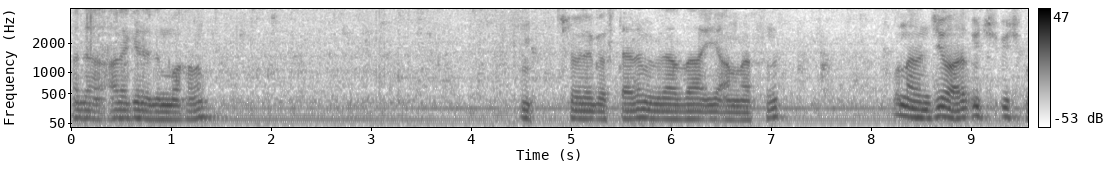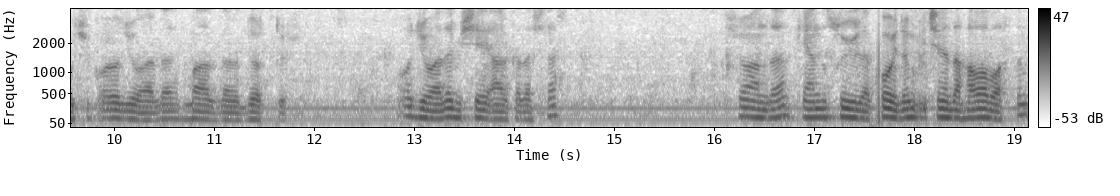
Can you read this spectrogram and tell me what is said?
Hadi hareket edin bakalım. Şöyle gösterdim biraz daha iyi anlarsınız. Bunların civarı 3 3,5 o civarda bazıları 4'tür. O civarda bir şey arkadaşlar. Şu anda kendi suyuyla koydum. İçine de hava bastım.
